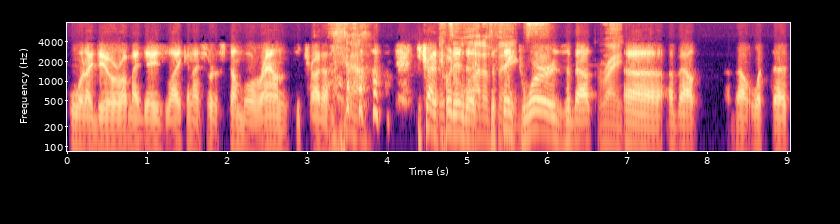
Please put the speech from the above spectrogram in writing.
what I do or what my day's like, and I sort of stumble around to try to Yeah. to try to It's put into succinct things. words about right. uh, about about what that.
